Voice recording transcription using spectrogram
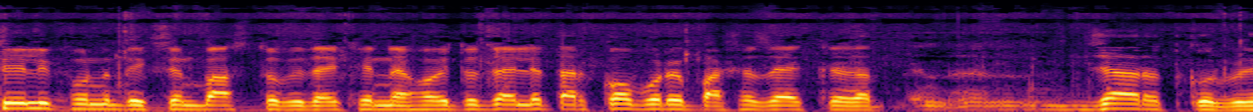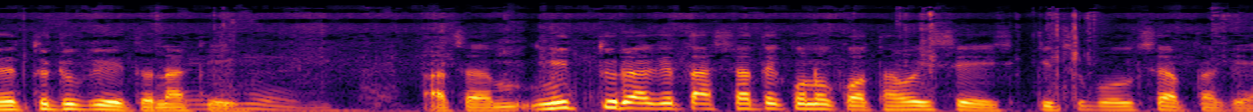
টেলিফোন দেখছেন বাস্তবে দেখেন না হয়তো চাইলে তার কবরের পাশে যায় একটা জারত করবেন এতটুকুই তো নাকি? আচ্ছা মৃত্যুর আগে তার সাথে কোনো কথা হয়েছে? কিছু বলছে আপনাকে?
